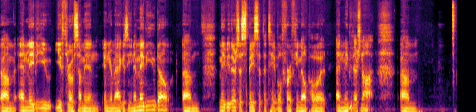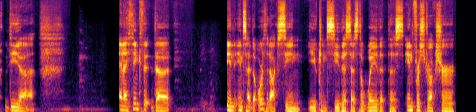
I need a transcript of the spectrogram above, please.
um, and maybe you you throw some in in your magazine, and maybe you don't. Um, maybe there's a space at the table for a female poet, and maybe there's not. Um, the uh, and I think that the in inside the Orthodox scene, you can see this as the way that this infrastructure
